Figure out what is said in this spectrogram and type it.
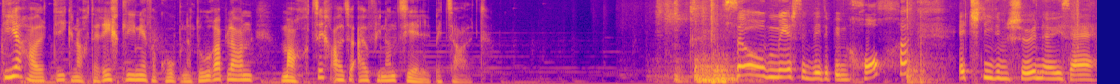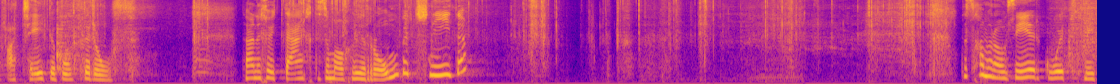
Tierhaltung nach der Richtlinie von Coop Naturaplan macht sich also auch finanziell bezahlt. So, wir sind wieder beim Kochen. Jetzt schneiden wir schön unsere Aceto-Butter auf. Da habe ich heute gedacht, das mal ein bisschen Romben zu schneiden. Das kann man auch sehr gut mit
